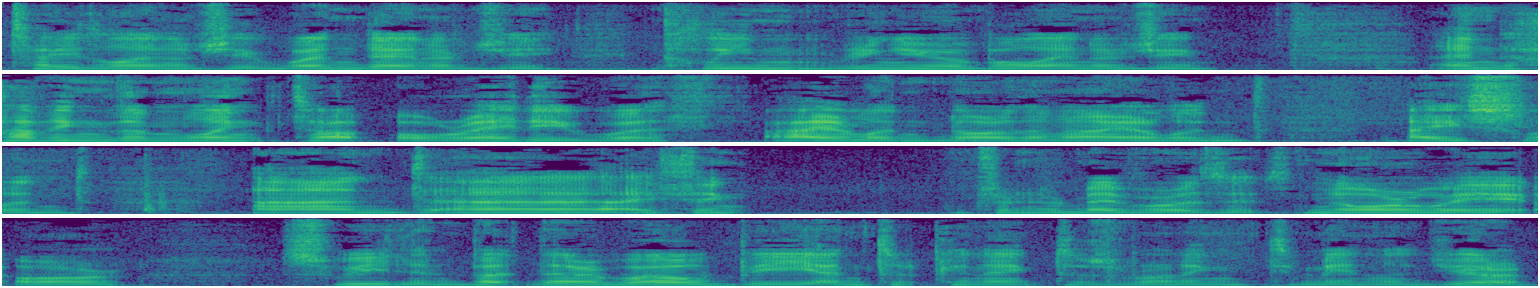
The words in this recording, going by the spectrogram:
tidal energy, wind energy, clean, renewable energy. And having them linked up already with Ireland, Northern Ireland, Iceland, and uh, I think, I'm trying to remember whether it's Norway or Sweden, but there will be interconnectors running to mainland Europe.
